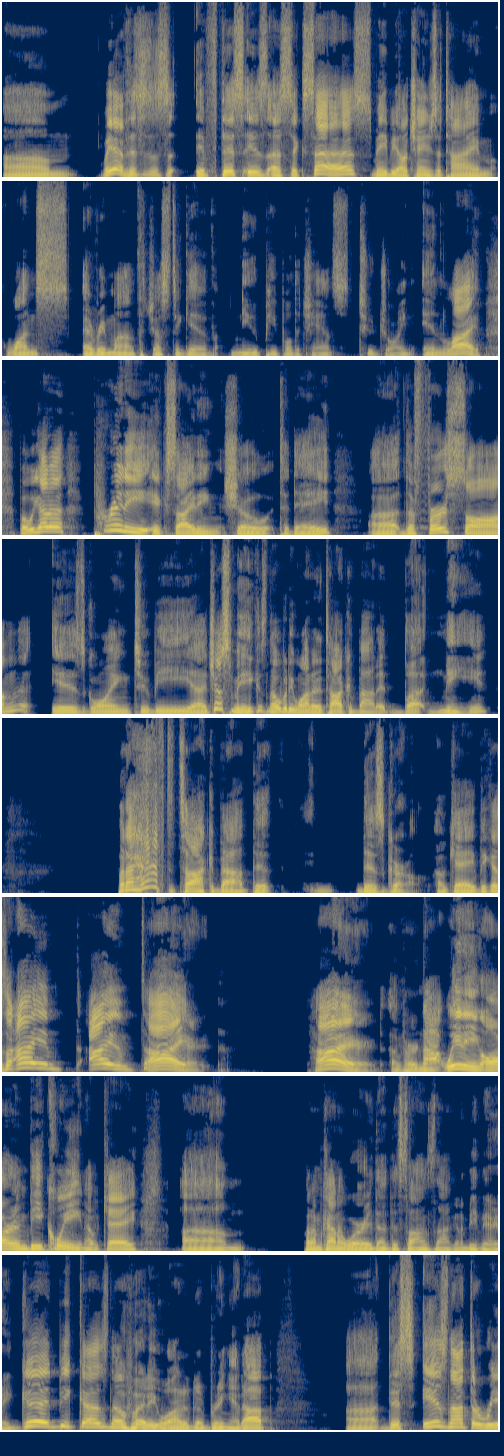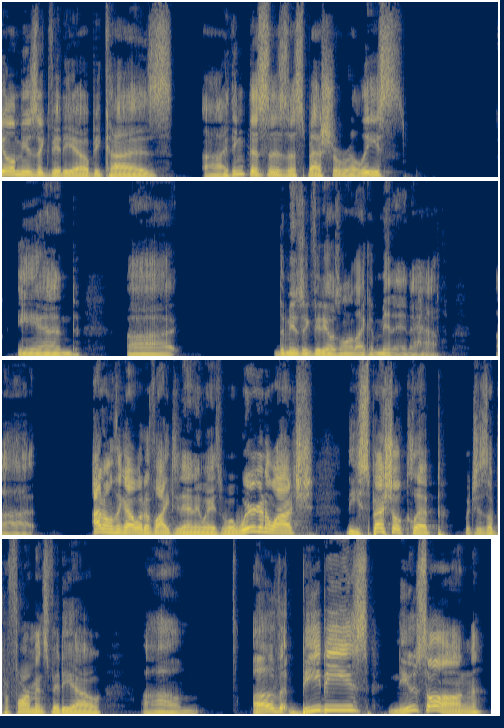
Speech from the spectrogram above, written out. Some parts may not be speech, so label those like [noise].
Um, but yeah, if this is if this is a success, maybe I'll change the time once every month just to give new people the chance to join in live. But we got a pretty exciting show today. Uh, the first song is going to be uh, just me because nobody wanted to talk about it but me. But I have to talk about this this girl, okay? Because I am I am tired. Tired of her not winning R&B queen, okay? Um but I'm kind of worried that the song's not going to be very good because [laughs] nobody wanted to bring it up. Uh this is not the real music video because uh, I think this is a special release and uh the music video is only like a minute and a half. I don't think I would have liked it anyways. But we're gonna watch the special clip, which is a performance video um, of BIBI's new song,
